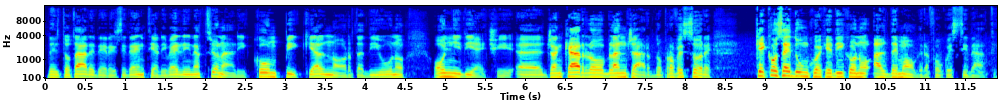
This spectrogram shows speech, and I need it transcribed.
del totale dei residenti a livelli nazionali, con picchi al nord di uno ogni dieci. Eh, Giancarlo Blangiardo, professore, che cos'è dunque che dicono al demografo questi dati?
